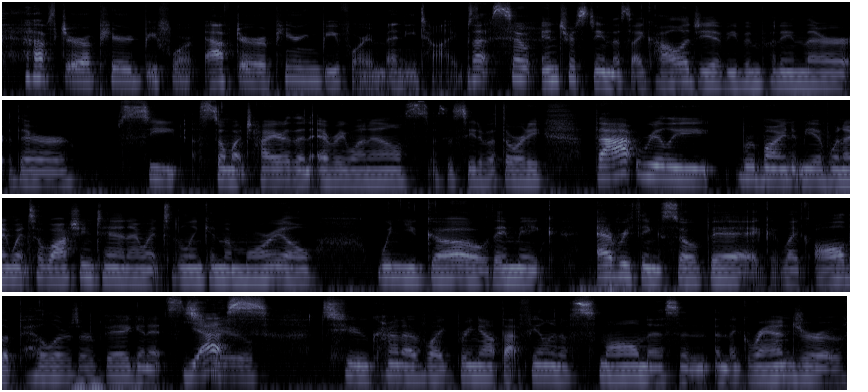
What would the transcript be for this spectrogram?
after appeared before after appearing before him many times. That's so interesting the psychology of even putting their their seat so much higher than everyone else as a seat of authority. That really reminded me of when I went to Washington. I went to the Lincoln Memorial. When you go, they make everything so big, like all the pillars are big, and it's yes. to, to kind of like bring out that feeling of smallness and, and the grandeur of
